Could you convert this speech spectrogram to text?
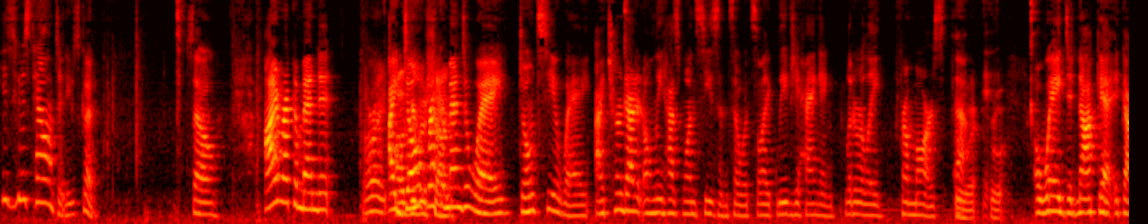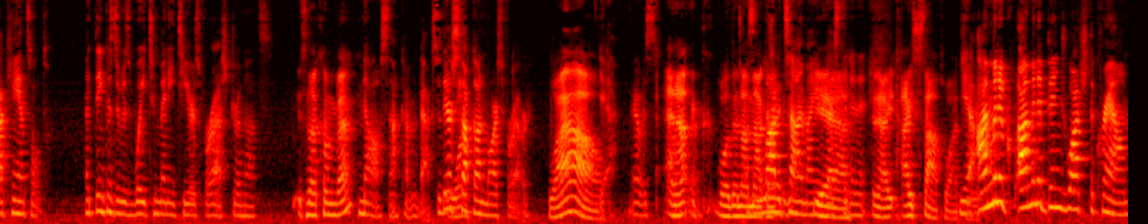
He's he was talented. He was good. So, I recommend it. All right, I I'll don't it a shot. recommend Away. Don't see Away. I turned out it only has one season, so it's like leaves you hanging, literally from Mars. Uh, what- for what- Away did not get it got canceled. I think because it was way too many tears for astronauts. It's not coming back. No, it's not coming back. So they're Wow. stuck on Mars forever. Wow. Yeah, it was. And I, well, then I'm There's a lot gonna, of time I yeah, invested in it. and I, I stopped watching. Yeah, it. I'm gonna I'm gonna binge watch The Crown.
